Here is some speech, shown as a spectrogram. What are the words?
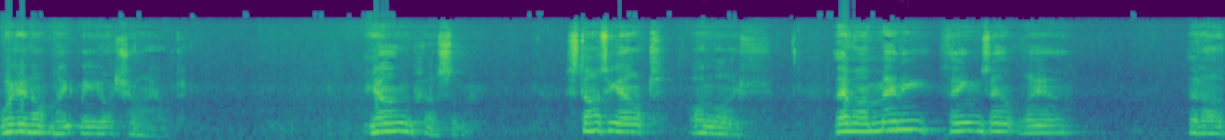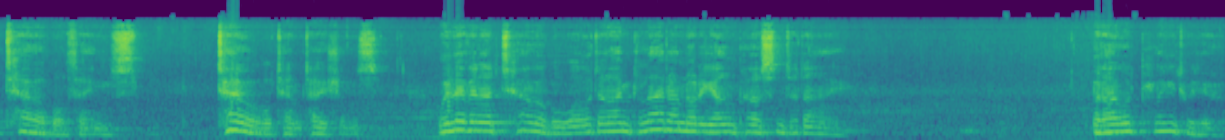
Will you not make me your child? Young person, starting out on life, there are many things out there that are terrible things, terrible temptations. We live in a terrible world, and I'm glad I'm not a young person today. But I would plead with you.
